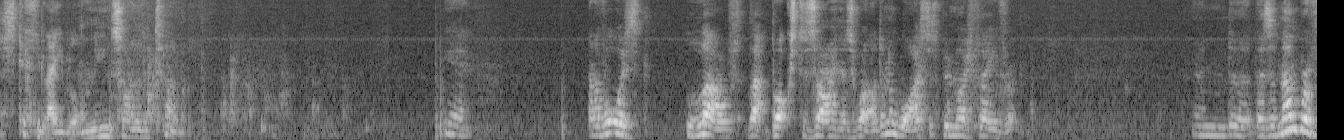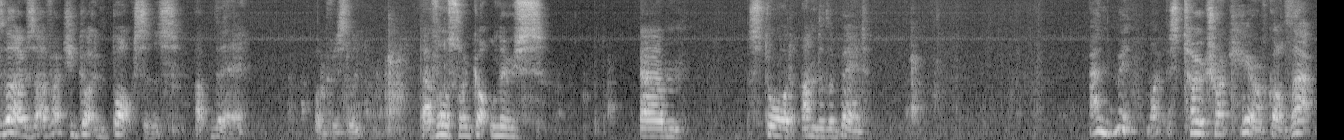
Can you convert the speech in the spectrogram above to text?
a sticky label on the inside of the tub. Yeah. And I've always loved that box design as well. I don't know why, it's just been my favourite. And uh, there's a number of those that I've actually got in boxes up there, obviously, that I've also got loose. Um, stored under the bed. And mint, like this tow truck here, I've got that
